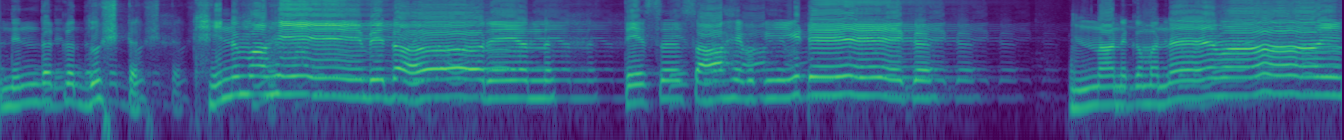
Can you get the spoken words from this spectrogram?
ਨਿੰਦਕ ਦੁਸ਼ਟ, ਖਿਨ ਮਹੇ ਬਿਦਾਰਿਆਨ ਤਿਸ ਸਾਹਿਬ ਕੀ ਟੇਕ, ਨਾਨਕ ਮਨੈ ਮਾਏ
